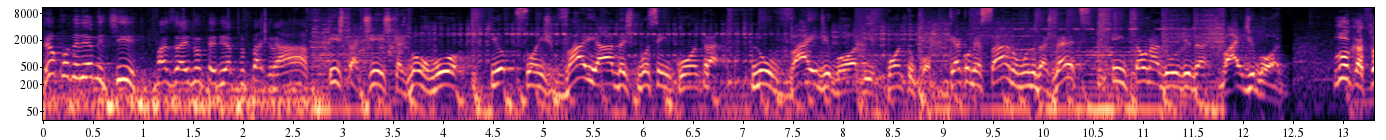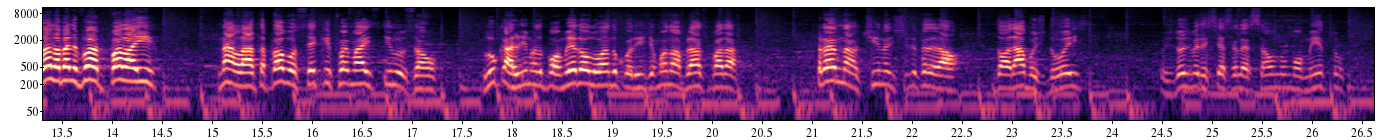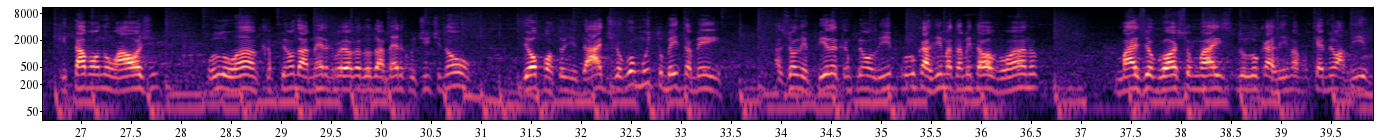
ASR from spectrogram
Eu poderia mentir, mas aí não teria tanta graça. Estatísticas, bom humor e opções variadas você encontra no vaidebob.com. Quer começar no mundo das bets? Então, na dúvida, vai de Bob. Lucas, fala, velho Vamp, fala aí. Na lata, pra você que foi mais ilusão. Lucas Lima do Palmeiras ou Luan do Corinthians? Manda um abraço para Planaltina, Distrito Federal. Adorava os dois. Os dois mereciam a seleção no momento que estavam no auge. O Luan, campeão da América, melhor jogador da América, o Tite não deu oportunidade. Jogou muito bem também as Olimpíadas, campeão olímpico. O Lucas Lima também estava voando. Mas eu gosto mais do Lucas Lima porque é meu amigo.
